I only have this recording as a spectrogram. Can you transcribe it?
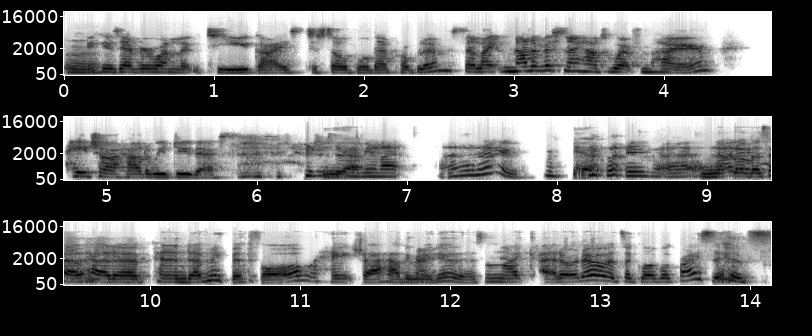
Mm. Because everyone looked to you guys to solve all their problems. So, like, none of us know how to work from home HR, how do we do this? just yeah. being like, I don't know. Yeah. like, uh, None of us have had a pandemic before. HR, how do right. we do this? I'm like, I don't know. It's a global crisis.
